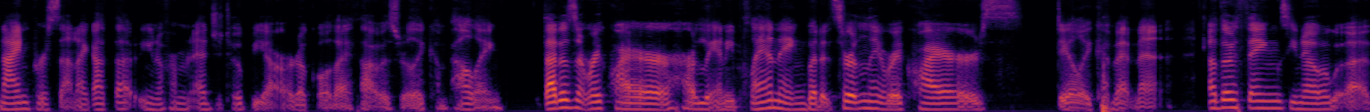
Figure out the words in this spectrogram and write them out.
9% i got that you know from an edutopia article that i thought was really compelling. That doesn't require hardly any planning but it certainly requires daily commitment. Other things, you know, uh,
